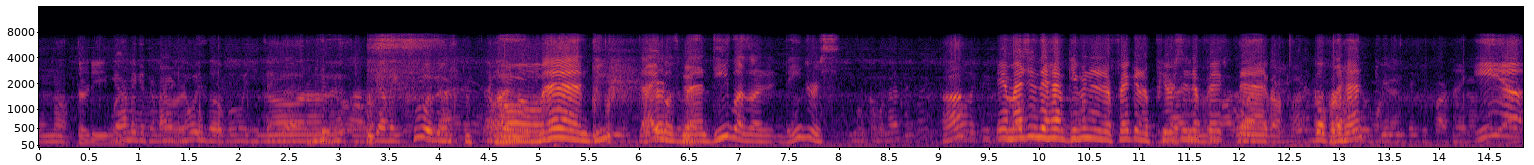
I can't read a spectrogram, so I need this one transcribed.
No. 31. You gotta make it dramatic noise though, boo, when you take No, that. no, no. you gotta make two of them. Oh, oh man, D- divas man, divas are dangerous. Huh? Hey, imagine they have given it an effect and a piercing effect that go for the hand. Yeah.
